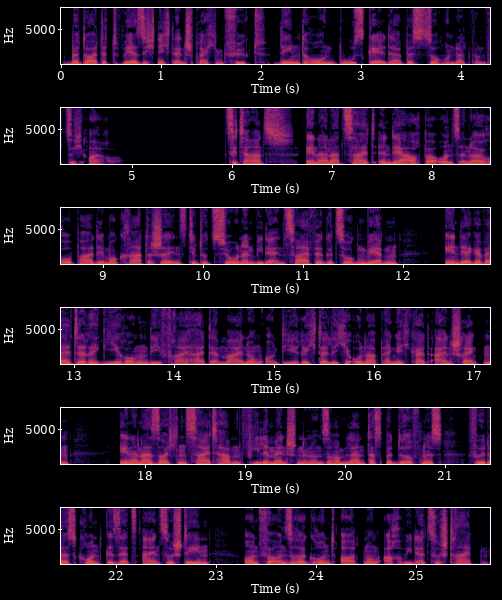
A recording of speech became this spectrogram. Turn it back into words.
Bedeutet, wer sich nicht entsprechend fügt, dem drohen Bußgelder bis zu 150 Euro. Zitat: In einer Zeit, in der auch bei uns in Europa demokratische Institutionen wieder in Zweifel gezogen werden, in der gewählte Regierungen die Freiheit der Meinung und die richterliche Unabhängigkeit einschränken, in einer solchen Zeit haben viele Menschen in unserem Land das Bedürfnis, für das Grundgesetz einzustehen und für unsere Grundordnung auch wieder zu streiten.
